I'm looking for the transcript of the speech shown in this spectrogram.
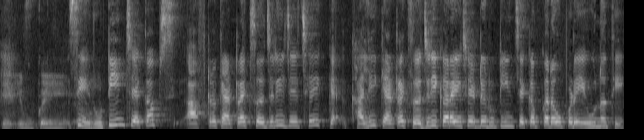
કે એવું કંઈ see routine checkups after cataract surgery જે છે ખાલી કેટરેક સર્જરી કરાઈ છે એટલે રૂટીન ચેકઅપ કરાવવું પડે એવું નથી.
